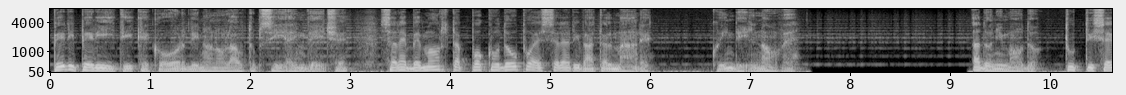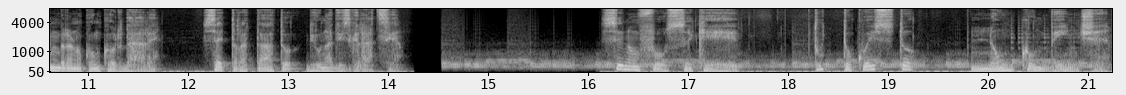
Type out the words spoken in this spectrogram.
Per i periti che coordinano l'autopsia, invece, sarebbe morta poco dopo essere arrivata al mare, quindi il 9. Ad ogni modo, tutti sembrano concordare. S'è trattato di una disgrazia. Se non fosse che tutto questo non convince.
